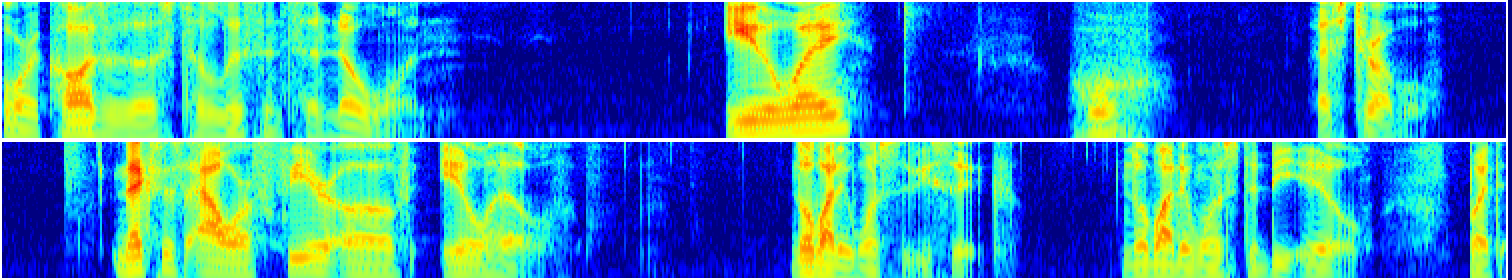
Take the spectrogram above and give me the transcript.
or it causes us to listen to no one. Either way, whew, that's trouble. Next is our fear of ill health. Nobody wants to be sick. Nobody wants to be ill. But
